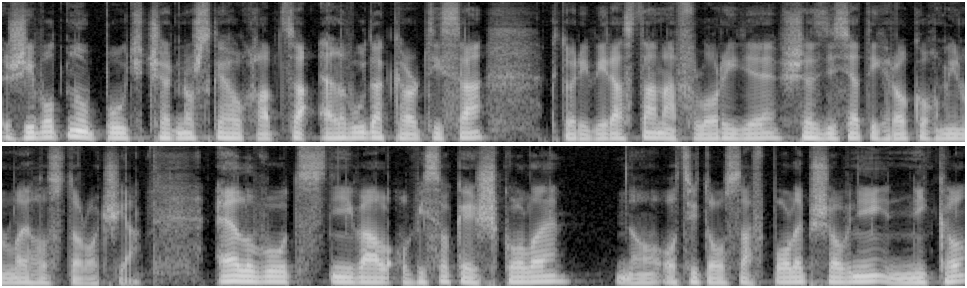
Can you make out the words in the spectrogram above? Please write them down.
životnú púť černožského chlapca Elwooda Curtisa, ktorý vyrastá na Floride v 60. rokoch minulého storočia. Elwood sníval o vysokej škole, No, ocitol sa v polepšovni Nikl,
